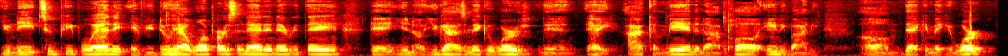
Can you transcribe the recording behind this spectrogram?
You need two people at it. If you do have one person at it and everything, then you know you guys make it work. Then hey, I commend and I applaud anybody um, that can make it work.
